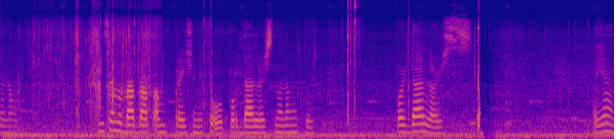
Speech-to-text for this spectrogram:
na lang. Minsan mababa pa ang presyo nito. Oh. $4 na lang to. $4. Ayan.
